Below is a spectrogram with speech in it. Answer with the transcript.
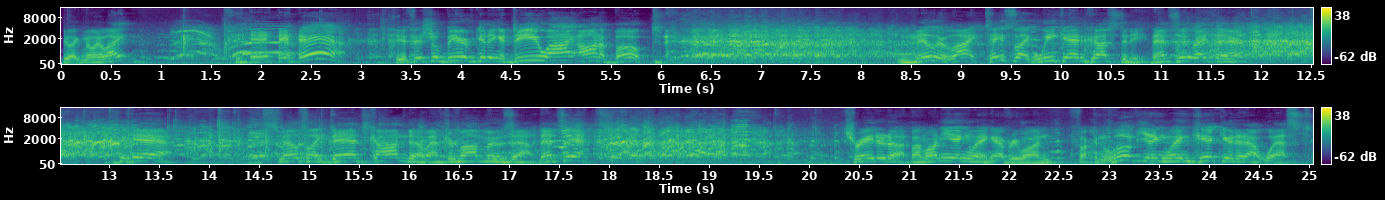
You like Miller Lite? Yeah! The official beer of getting a DUI on a boat. Miller Lite tastes like weekend custody. That's it right there. Yeah. Smells like dad's condo after mom moves out. That's it. Trade it up. I'm on Yuengling, everyone. Fucking love Yuengling. Can't get it out west.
